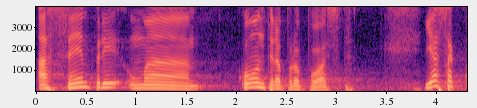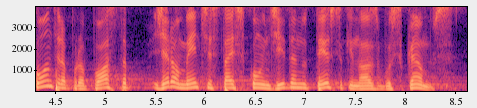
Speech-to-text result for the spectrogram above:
há sempre uma contraproposta. E essa contraproposta geralmente está escondida no texto que nós buscamos.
